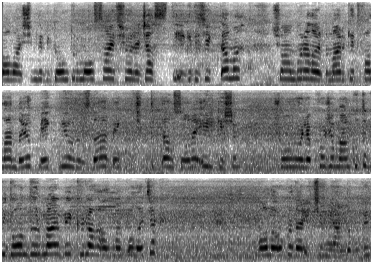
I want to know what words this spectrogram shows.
Vallahi şimdi bir dondurma olsaydı şöyle cas diye gidecekti ama şu an buralarda market falan da yok. Bekliyoruz da. Bek çıktıktan sonra ilk işim şöyle kocaman kutu bir dondurma ve külah almak olacak. Vallahi o kadar içim yandı bugün.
